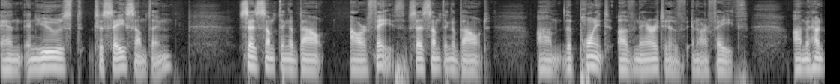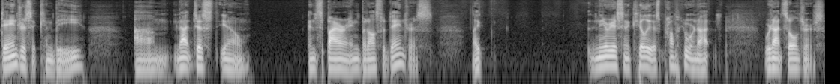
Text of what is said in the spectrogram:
and, and used to say something says something about our faith, says something about um, the point of narrative in our faith um, and how dangerous it can be, um, not just, you know, inspiring, but also dangerous. Like Nereus and Achilles probably were not were not soldiers.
